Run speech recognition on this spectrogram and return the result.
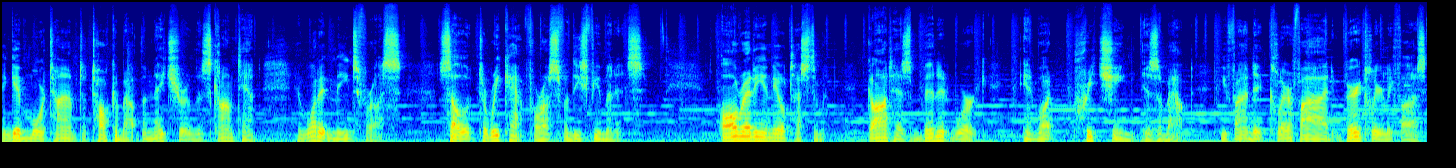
and give more time to talk about the nature of this content and what it means for us. So, to recap for us for these few minutes, already in the Old Testament, God has been at work in what preaching is about. You find it clarified very clearly for us,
